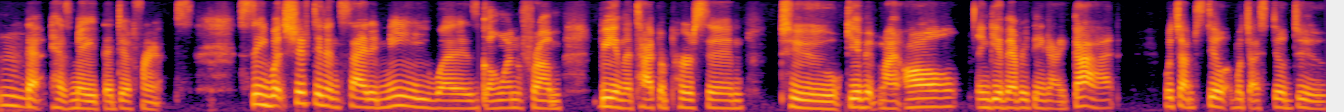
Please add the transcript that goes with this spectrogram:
mm. that has made the difference. See, what shifted inside of me was going from being the type of person to give it my all and give everything I got, which I'm still, which I still do.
